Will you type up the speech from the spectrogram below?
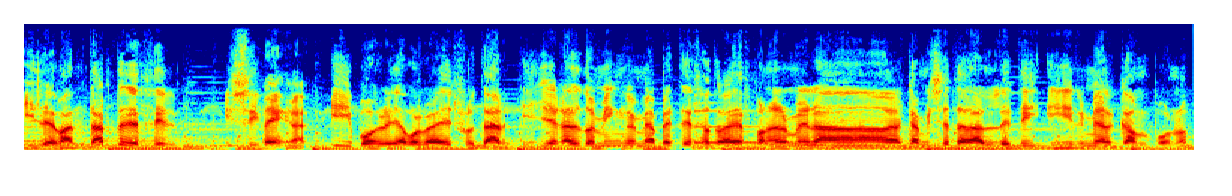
y levantarte y decir, y sí, venga, y voy a volver a disfrutar. Y llega el domingo y me apetece otra vez ponerme la camiseta del Atleti y irme al campo, ¿no?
